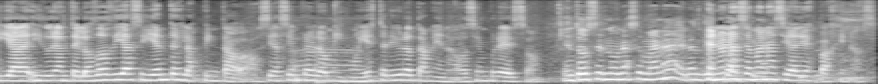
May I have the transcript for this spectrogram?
y, a- y durante los dos días siguientes las pintaba. Hacía siempre lo mismo y este libro también hago siempre eso. Entonces, en una semana eran 10 En una páginas. semana hacía 10 páginas.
